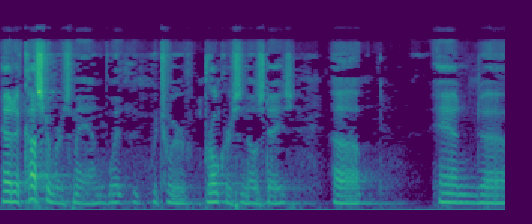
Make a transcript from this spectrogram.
had a customer's man, with, which were brokers in those days, uh, and uh,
